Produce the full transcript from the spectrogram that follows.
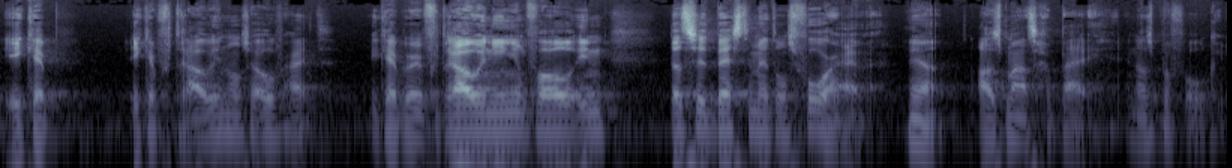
ik, heb, ik heb vertrouwen in onze overheid. Ik heb er vertrouwen in ieder geval in dat ze het beste met ons voor hebben. Ja. Als maatschappij en als bevolking.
